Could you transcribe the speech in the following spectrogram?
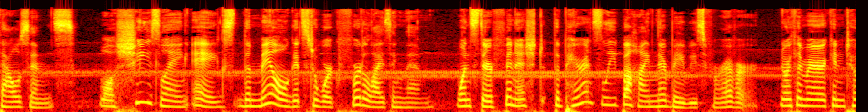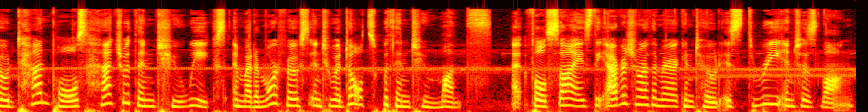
thousands. While she's laying eggs, the male gets to work fertilizing them. Once they're finished, the parents leave behind their babies forever. North American toad tadpoles hatch within two weeks and metamorphose into adults within two months. At full size, the average North American toad is 3 inches long.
